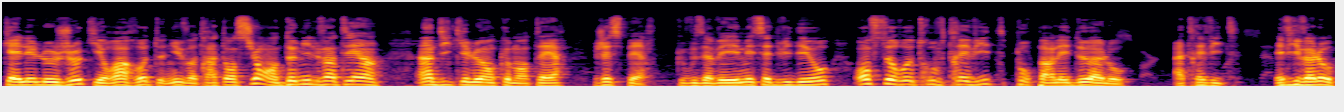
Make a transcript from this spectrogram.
quel est le jeu qui aura retenu votre attention en 2021 Indiquez-le en commentaire, j'espère que vous avez aimé cette vidéo, on se retrouve très vite pour parler de Halo. A très vite, et vive Halo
